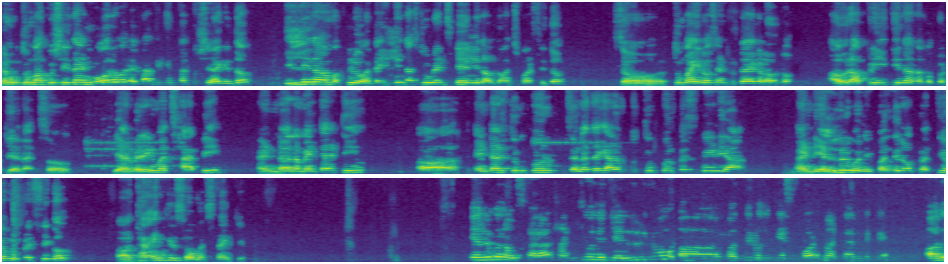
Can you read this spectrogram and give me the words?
ನಮ್ಗೆ ತುಂಬಾ ಖುಷಿ ಇದೆ. ಅಂಡ್ ಮೋರ್ ಓವರ್ ಎಲ್ಲದಕ್ಕಿಂತ ಖುಷಿ ಆಗಿದ್ದು, ಇಲ್ಲಿನ ಮಕ್ಕಳು ಅಂದ್ರೆ ಇಲ್ಲಿನ ಸ್ಟೂಡೆಂಟ್ಸ್ ಇಲ್ಲಿ ನಾವು ಲಾಂಚ್ ಮಾಡಿಸಿದ್ದು. ಸೊ ತುಂಬಾ ಇನ್ನೋಸೆಂಟ್ ಹೃದಯಗಳವರು, ಅವ್ರ ಆ ಪ್ರೀತಿನ ನಮಗೆ ಕೊಟ್ಟಿದ್ದಾರೆ. So we are very much happy and ನಮ್ಮ ಎಂಟೈರ್ ಟೀಮ್ ಎಂಟೈರ್ ತುಮಕೂರು ಜನತೆಗೆ, ತುಮಕೂರು ಪ್ರೆಸ್ ಮೀಡಿಯಾ ಅಂಡ್ ಎಲ್ರಿಗೂ ನೀವು ಬಂದಿರೋ ಪ್ರತಿಯೊಬ್ಬರು ಪ್ರೆಸ್ಸಿಗೂ thank you so much thank you ಎಲ್ರಿಗೂ ನಮಸ್ಕಾರ. ಥ್ಯಾಂಕ್ ಯು ನೀವು ಎಲ್ಲರೂ ಬಂದಿರೋದಕ್ಕೆ ಸಪೋರ್ಟ್ ಮಾಡ್ತಾ ಇರೋದಕ್ಕೆ ಅದು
